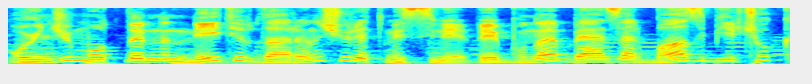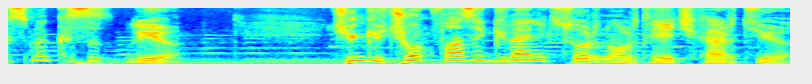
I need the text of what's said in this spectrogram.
oyuncu modlarının native davranış üretmesini ve buna benzer bazı birçok kısmı kısıtlıyor. Çünkü çok fazla güvenlik sorunu ortaya çıkartıyor.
